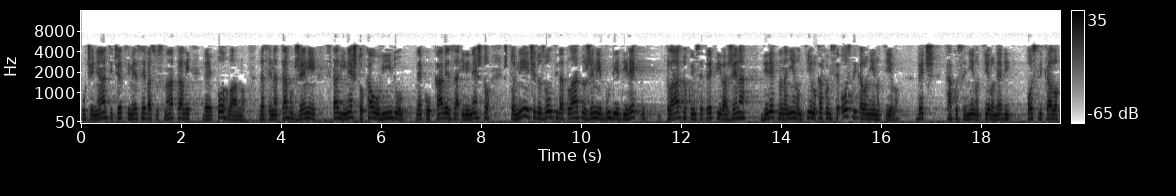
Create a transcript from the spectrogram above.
Učenjaci četiri mezheba su smatrali da je pohvalno da se na tabut žene stavi nešto kao u vidu nekog kaveza ili nešto što neće dozvoliti da platno žene bude direktno platno kojim se prekriva žena direktno na njenom tijelu kako bi se oslikalo njeno tijelo već kako se njeno tijelo ne bi oslikalo,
